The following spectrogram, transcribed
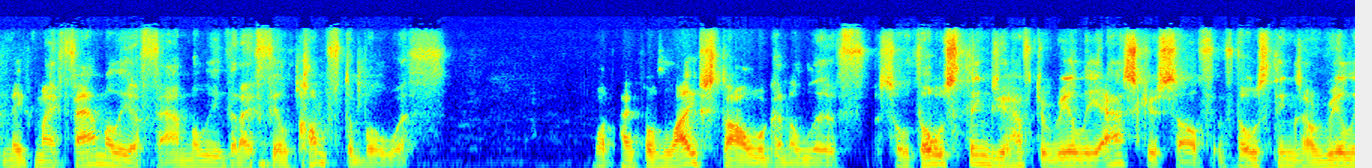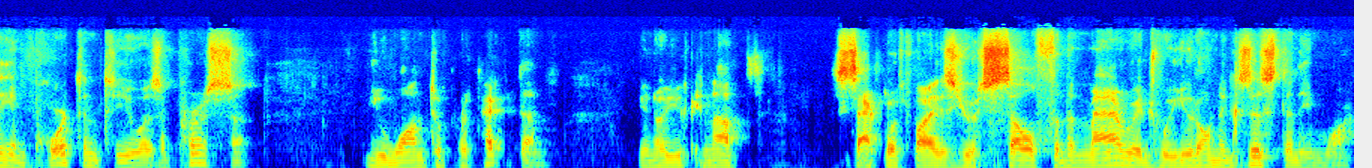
make my family a family that I feel comfortable with, what type of lifestyle we're going to live. So those things you have to really ask yourself if those things are really important to you as a person, you want to protect them. You know, you cannot sacrifice yourself for the marriage where you don't exist anymore.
